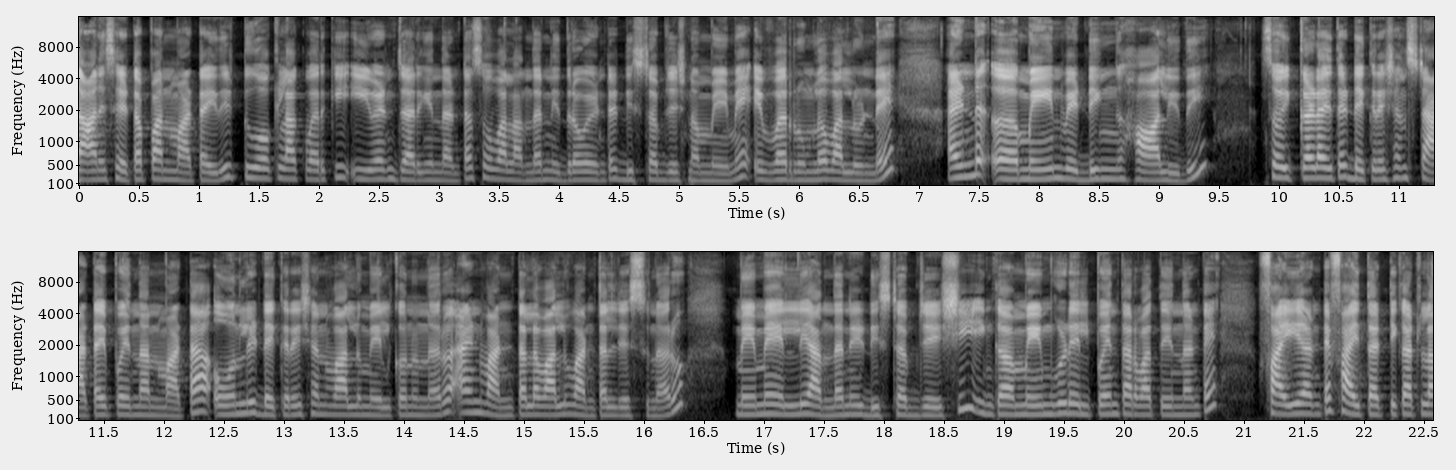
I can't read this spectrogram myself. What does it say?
దాని సెటప్ అనమాట ఇది. టూ ఓ క్లాక్ వరకు ఈవెంట్ జరిగిందంట. సో వాళ్ళందరూ నిద్రపోయి ఉంటే డిస్టర్బ్ చేసినాం మేమే. ఎవరి రూమ్లో వాళ్ళు ఉండే. అండ్ మెయిన్ వెడ్డింగ్ హాల్ ఇది. సో ఇక్కడైతే డెకరేషన్ స్టార్ట్ అయిపోయిందనమాట ఓన్లీ డెకరేషన్ వాళ్ళు మేల్కొని ఉన్నారు. అండ్ వంటల వాళ్ళు వంటలు చేస్తున్నారు. మేమే వెళ్ళి అందరినీ డిస్టర్బ్ చేసి ఇంకా మేము కూడా వెళ్ళిపోయిన తర్వాత ఏంటంటే ఫైవ్ అంటే ఫైవ్ థర్టీకి అట్లా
